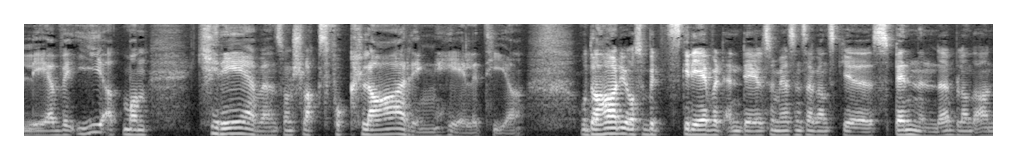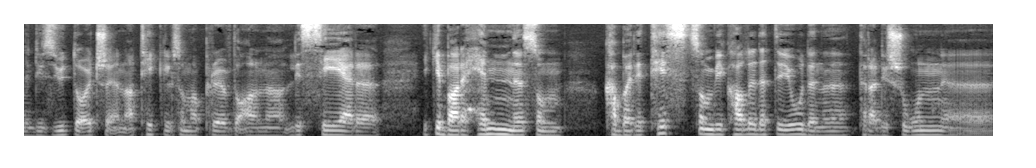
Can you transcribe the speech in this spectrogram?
lever i, at man krever en sånn slags forklaring hele tida. Og da har de også beskrevet en del som jeg syns er ganske spennende, bl.a. i Die Süddeutsche, en artikkel som har prøvd å analysere ikke bare henne som kabarettist, som vi kaller dette jo, denne tradisjonen eh,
